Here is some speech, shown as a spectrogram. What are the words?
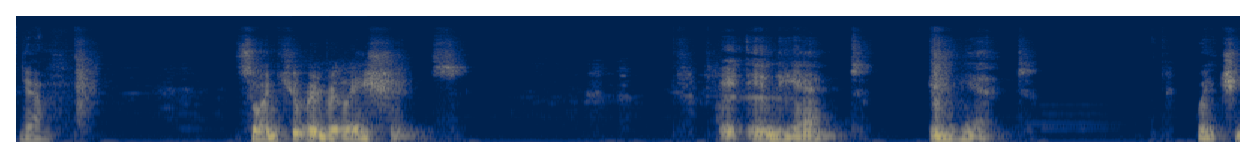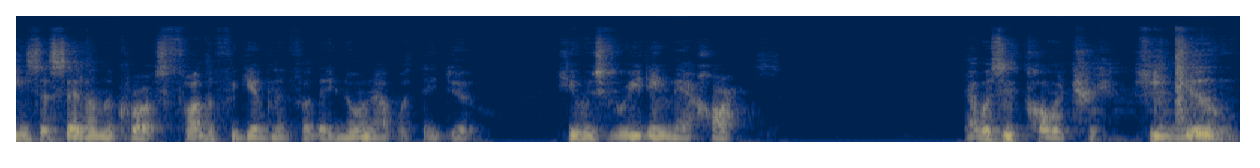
yeah. So in human relations, in the end, in the end, when Jesus said on the cross, Father, forgive them, for they know not what they do, he was reading their hearts. That wasn't poetry. He knew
